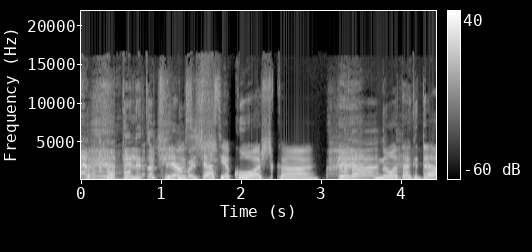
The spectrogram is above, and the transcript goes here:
Ты летучая мышь. Сейчас я кошка. Но тогда,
